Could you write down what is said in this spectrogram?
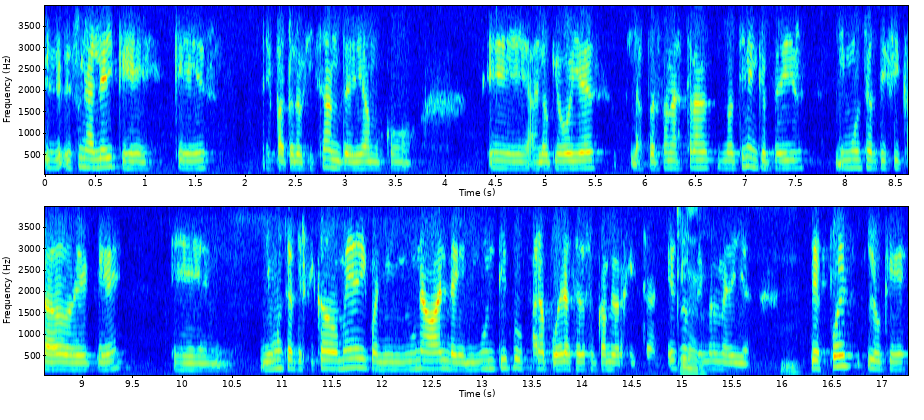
es, es, una ley que, que es, es patologizante, digamos, como a lo que hoy es, las personas trans no tienen que pedir ningún certificado de que ningún certificado médico ni ningún aval de ningún tipo para poder hacer su cambio registral. Eso es en primer medida. Mm. Después, lo que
